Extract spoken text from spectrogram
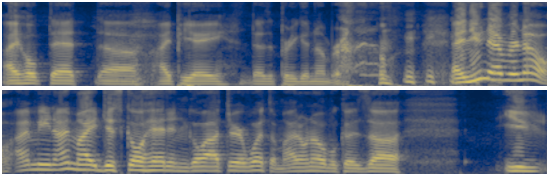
I hope that uh, IPA does a pretty good number on them. and you never know. I mean, I might just go ahead and go out there with them. I don't know because uh, you.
